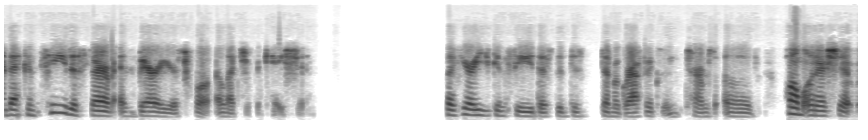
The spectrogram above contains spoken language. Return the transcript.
and that continue to serve as barriers for electrification. So here you can see there's the demographics in terms of home ownership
